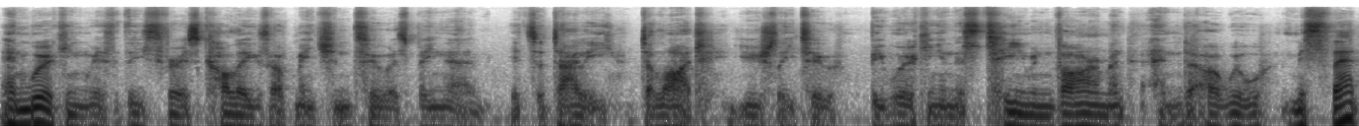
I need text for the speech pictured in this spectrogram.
And working with these various colleagues I've mentioned too has been a, it's a daily delight usually to be working in this team environment, and I will miss that.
